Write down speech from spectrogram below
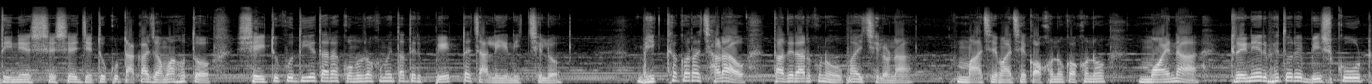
দিনের শেষে যেটুকু টাকা জমা হতো, সেইটুকু দিয়ে তারা কোনো রকমে তাদের পেটটা চালিয়ে নিচ্ছিল। ভিক্ষা করা ছাড়াও তাদের আর কোনো উপায় ছিল না। মাঝে মাঝে কখনো কখনো ময়না, ট্রেনের ভেতরে বিস্কুট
